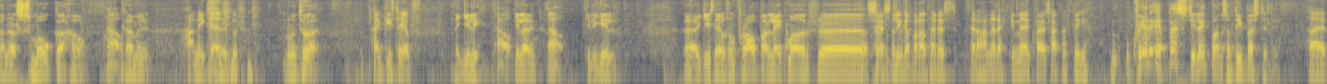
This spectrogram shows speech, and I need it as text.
Hann er að smóka á Já. Kamilinn hann er geðugur, Númer 2, það er Gísli Jáls það er Gili Já. Gilarinn, Gili Gil uh, Gísli Egursson frábær leikmaður uh, og sést líka bara þegar, þegar hann er ekki með hvað er saknast mikið? Hver er besti leikmann samt í bestildi? það er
